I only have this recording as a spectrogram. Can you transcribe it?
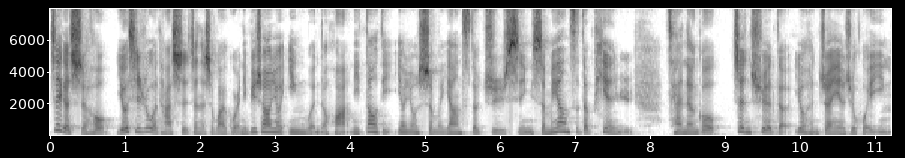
这个时候，尤其如果他是真的是外国人，你必须要用英文的话，你到底要用什么样子的句型、什么样子的片语，才能够正确的又很专业去回应？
